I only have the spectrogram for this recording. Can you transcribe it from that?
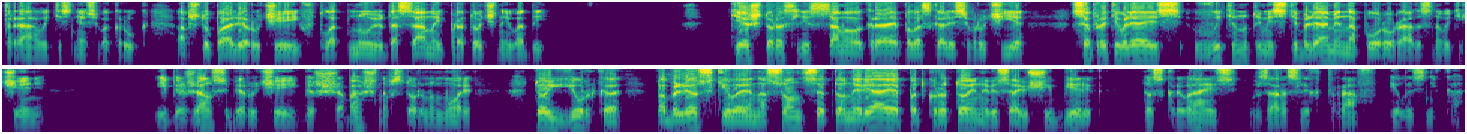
Травы, теснясь вокруг, обступали ручей вплотную до самой проточной воды. Те, что росли с самого края, полоскались в ручье, сопротивляясь вытянутыми стеблями напору радостного течения. И бежал себе ручей бесшабашно в сторону моря, то юрко поблескивая на солнце, то ныряя под крутой нависающий берег, то скрываясь в зарослях трав и лозняка.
